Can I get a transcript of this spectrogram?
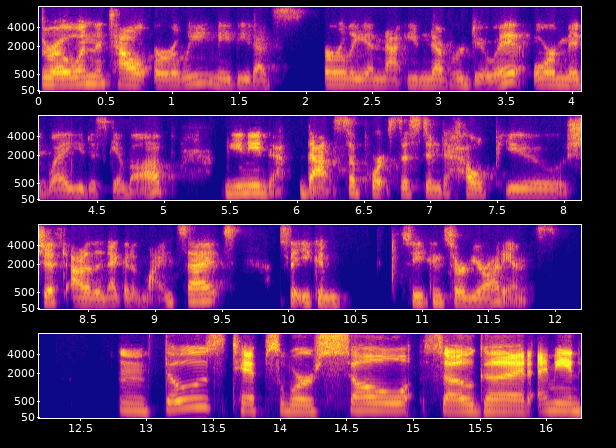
throw in the towel early. Maybe that's early in that you never do it, or midway you just give up. You need that support system to help you shift out of the negative mindset so that you can so you can serve your audience. Mm, those tips were so, so good. I mean,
